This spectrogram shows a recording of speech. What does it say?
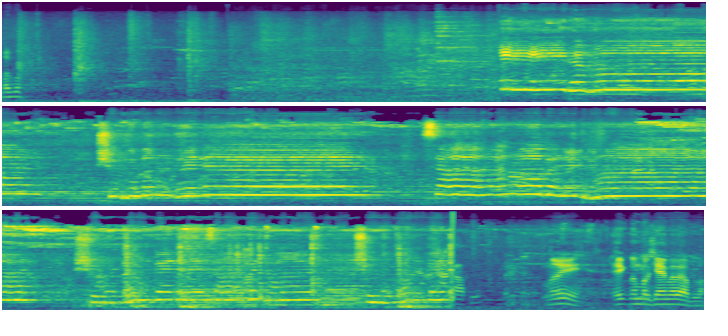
बघू. एक नंबर कॅमेरा आहे आपला.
